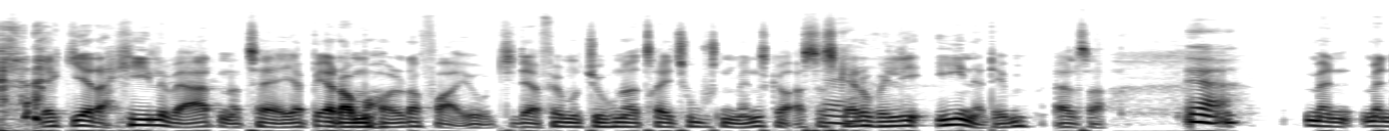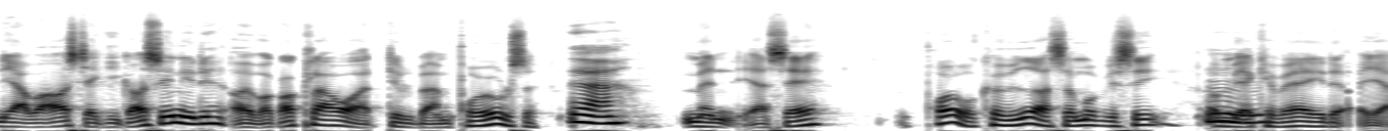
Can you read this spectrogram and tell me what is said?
jeg giver dig hele verden at tage. Jeg beder dig om at holde dig fra jo de der 2500-3000 mennesker, og så skal Ja. du vælge en af dem. Altså. Ja, Men, men jeg, var også, jeg gik også ind i det, og jeg var godt klar over, at det ville være en prøvelse. ja, Men jeg sagde, prøv at køre videre, så må vi se, om mm. jeg kan være i det. Og jeg,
